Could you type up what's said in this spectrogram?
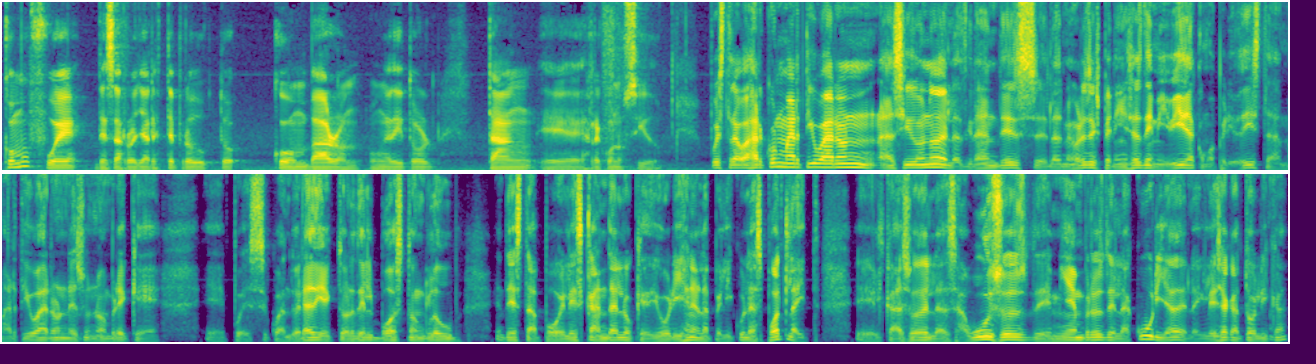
¿Cómo fue desarrollar este producto con Baron, un editor tan eh, reconocido? Pues trabajar con Marty Baron ha sido una de las grandes, eh, las mejores experiencias de mi vida como periodista. Marty Baron es un hombre que eh, pues cuando era director del Boston Globe destapó el escándalo que dio origen a la película Spotlight, el caso de los abusos de miembros de la curia, de la Iglesia Católica,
